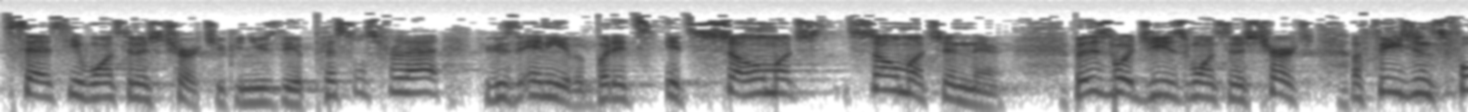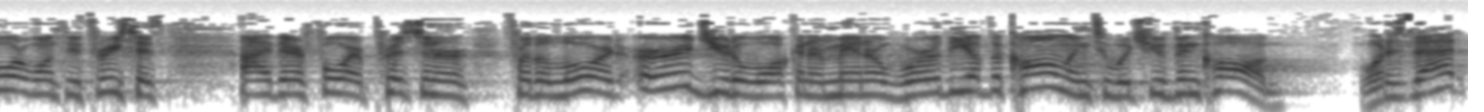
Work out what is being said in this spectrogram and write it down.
says he wants in his church. You can use the epistles for that, you can use any of it, but it's, it's so much, so much in there. But this is what Jesus wants in his church. Ephesians 4, 1 through 3 says, I therefore, a prisoner for the Lord, urge you to walk in a manner worthy of the calling to which you've been called. What is that?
